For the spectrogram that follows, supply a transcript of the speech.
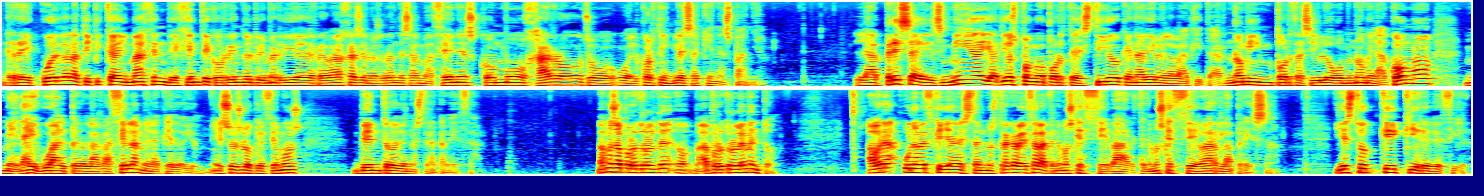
recuerda la típica imagen de gente corriendo el primer día de rebajas en los grandes almacenes como Harrods o, o el corte inglés aquí en España. La presa es mía y a Dios pongo por testigo que nadie me la va a quitar. No me importa si luego no me la como, me da igual, pero la gacela me la quedo yo. Eso es lo que hacemos dentro de nuestra cabeza. Vamos a por otro, a por otro elemento. Ahora, una vez que ya está en nuestra cabeza, la tenemos que cebar, tenemos que cebar la presa. ¿Y esto qué quiere decir?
